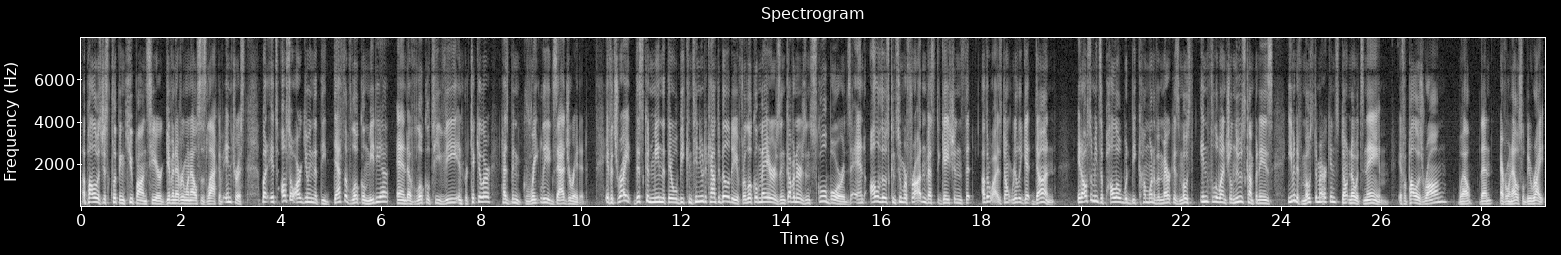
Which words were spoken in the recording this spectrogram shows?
Apollo is just clipping coupons here, given everyone else's lack of interest, but it's also arguing that the death of local media and of local TV in particular has been greatly exaggerated. If it's right, this could mean that there will be continued accountability for local mayors and governors and school boards and all of those consumer fraud investigations that otherwise don't really get done. It also means Apollo would become one of America's most influential news companies, even if most Americans don't know its name. If Apollo's wrong, well, then everyone else will be right.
